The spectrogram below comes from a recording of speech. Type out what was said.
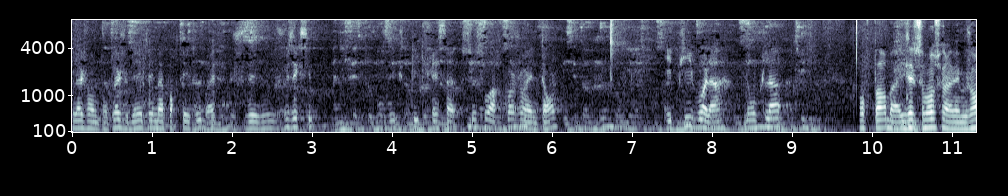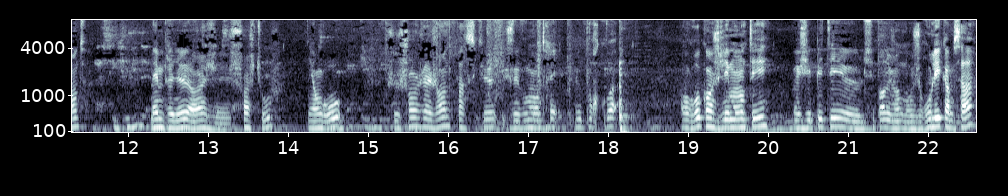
la jante. Donc là, je vais bien nettoyer ma portée et tout. Bref, je, vais, vous, vous expliquerai ça ce soir quand j'aurai le temps. Et puis voilà, donc là, on repart bah, exactement sur la même jante, même pneu, hein, je change tout. Et en gros, je change la jante parce que je vais vous montrer le pourquoi. En gros, quand je l'ai monté, bah, j'ai pété euh, le support de jante. Donc je roulais comme ça.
